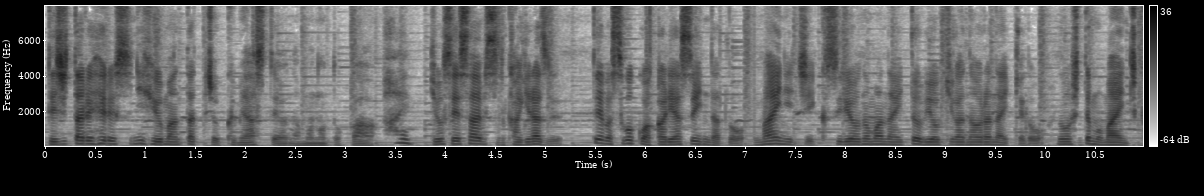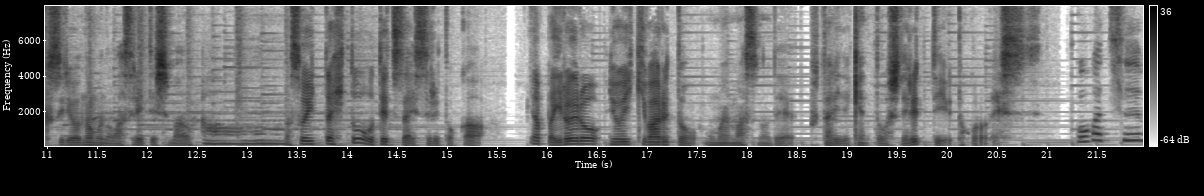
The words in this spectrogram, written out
デジタルヘルスにヒューマンタッチを組み合わせたようなものとかはい。行政サービスに限らず例えばすごく分かりやすいんだと毎日薬を飲まないと病気が治らないけどどうしても毎日薬を飲むのを忘れてしまう、あまあ、そういった人をお手伝いするとかやっぱいろいろ領域はあると思いますので2人で検討してるっていうところです。5月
